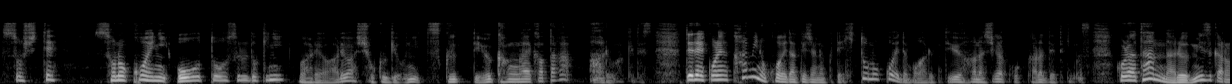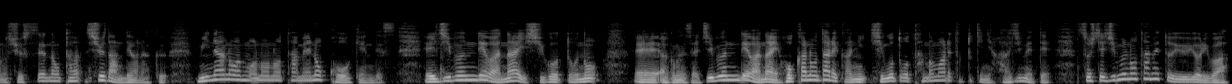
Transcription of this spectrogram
そしてその声に応答するときに我々は職業に就くっていう考え方があるわけです。でね、これ神の声だけじゃなくて人の声でもあるっていう話がここから出てきます。これは単なる自らの出世の手段ではなく、皆の者のための貢献です。え、自分ではない仕事の、えー、あ、ごめんなさい。自分ではない他の誰かに仕事を頼まれたときに初めて、そして自分のためというよりは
